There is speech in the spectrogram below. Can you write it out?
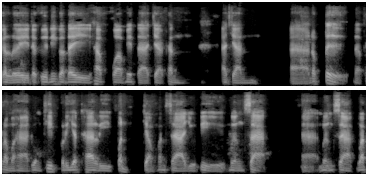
ก็เลยแต่คืนนี้ก็ได้รับความเมตตาจากท่านอาจารย์อ่าดอกเตอรนะพระมหาดวงทิพย์ปริยัธาลีเปิ้นจำพรรษาอยู่ที่เมืองศาสตร์อ่าเมืองศาสตร์วัด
